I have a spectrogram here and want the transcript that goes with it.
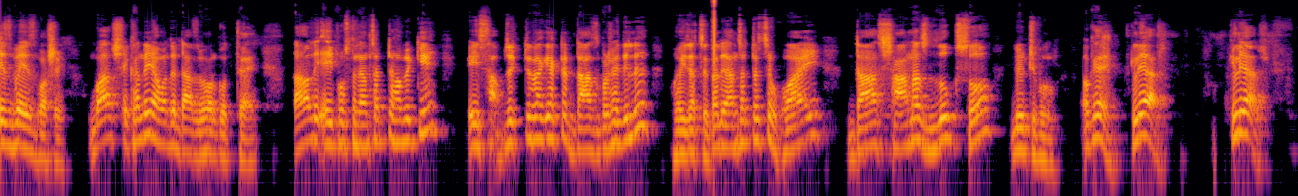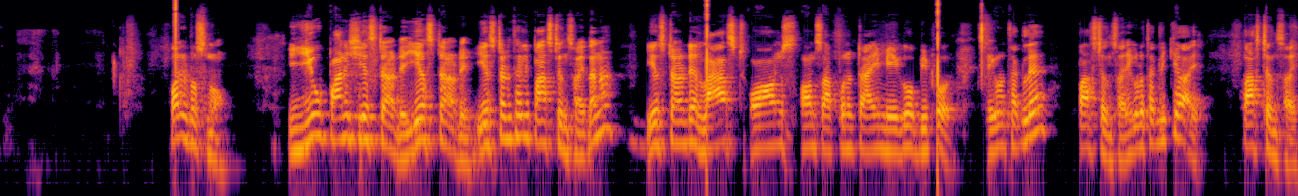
এস বাই এস বসে বা সেখানেই আমাদের ডাজ ব্যবহার করতে হয়। তাহলে এই প্রশ্নের অ্যান্সারটা হবে কি? এই সাবজেক্টের আগে একটা ডাজ বসাই দিলে হয়ে যাচ্ছে। তাহলে অ্যান্সারটা হচ্ছে why does Shahnaz look so beautiful okay clear clear পরের প্রশ্ন you punish yesterday yesterday yesterday থাকলে পাস্ট টেন্স হয়, তাই না? ইয়েস্টারডে লাস্ট অনস অনস আপন টাইম এগো বিফোর এগুলো থাকলে পাস্ট টেন্স হয়, এগুলো থাকলে কি হয়? পাস্ট টেন্স হয়।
